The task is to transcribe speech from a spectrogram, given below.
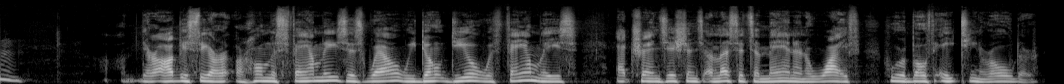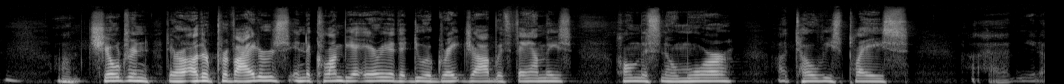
Um, there obviously are, are homeless families as well. We don't deal with families at transitions unless it's a man and a wife who are both 18 or older. Um, children, there are other providers in the Columbia area that do a great job with families. Homeless No More, uh, Toby's Place, uh, you know,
